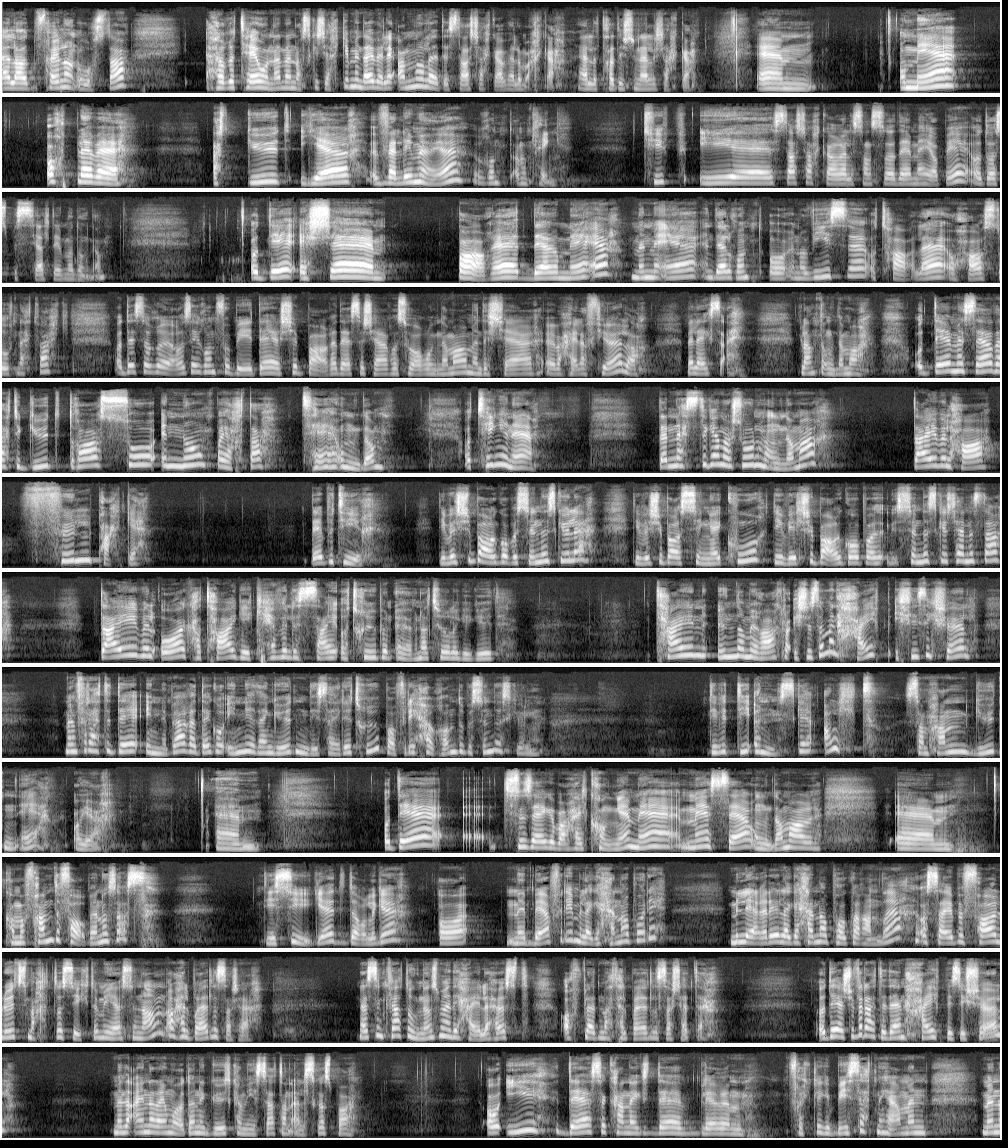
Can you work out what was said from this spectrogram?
eller Frøyland Orstad, hører til under Den norske kirke, men det er veldig annerledes statskirke, vel å merke. Eller tradisjonelle kirke. Um, og vi opplever at Gud gjør veldig mye rundt omkring. Typ i eh, statskirker eller sånn som det vi jobber i, og da spesielt inn mot ungdom. Og det er ikke bare der vi er, men vi er en del rundt og underviser og taler og har stort nettverk. Og Det som rører seg rundt forbi, det er ikke bare det som skjer hos våre ungdommer, men det skjer over hele fjøla, vil jeg si, blant ungdommer. Og det vi ser, er at Gud drar så enormt på hjertet til ungdom. Og tingen er Den neste generasjonen med ungdommer, de vil ha full pakke. Det betyr de vil ikke bare gå på søndagsskole, de vil ikke bare synge i kor, de vil ikke bare gå på søndagsgudstjenester. De vil òg ha tak i hva vil det si å tro på en overnaturlig Gud. Tegn under mirakler, ikke som en hype, ikke i seg sjøl, men fordi det innebærer at det går inn i den guden de sier de tror på, for de hører om det på søndagsskolen. De, de, ønsker alt som han guden er, å gjøre. Um, og det eh, syns jeg er bare helt konge. Vi, vi ser ungdommer eh, komme fram til forbønn hos oss. De er syke, de er dårlige, og vi ber for dem, vi legger hender på dem. Vi lærer dem å legge hender på hverandre og sier befal ut smerte og sykdom i Jesu navn, og helbredelser skjer. Nesten hvert ungdomsmøte i hele høst opplevde vi at helbredelser skjedde. Og Det er ikke fordi det er en hype i seg sjøl, men det er en av de måtene Gud kan vise at han elsker oss på. Og i det så kan jeg Det blir en fryktelig bisetning her. Men, men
